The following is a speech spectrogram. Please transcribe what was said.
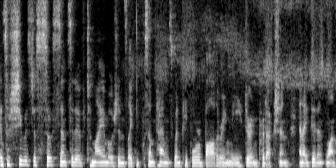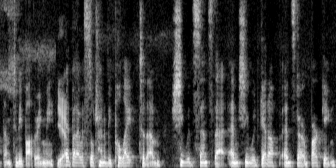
And so she was just so sensitive to my emotions. Like sometimes when people were bothering me during production and I didn't want them to be bothering me, yeah. but I was still trying to be polite to them, she would sense that and she would get up and start barking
